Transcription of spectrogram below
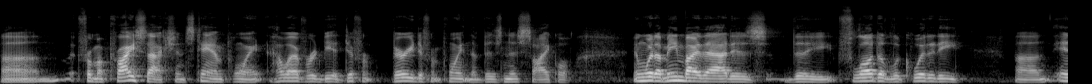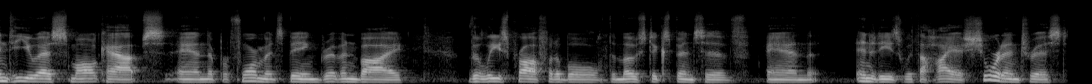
um, from a price action standpoint. However, it'd be a different, very different point in the business cycle. And what I mean by that is the flood of liquidity um, into U.S. small caps and the performance being driven by the least profitable, the most expensive, and entities with the highest short interest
